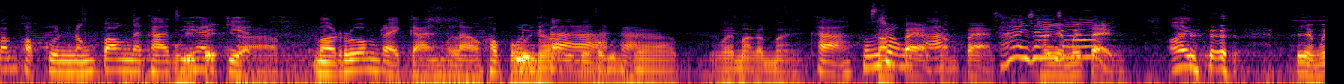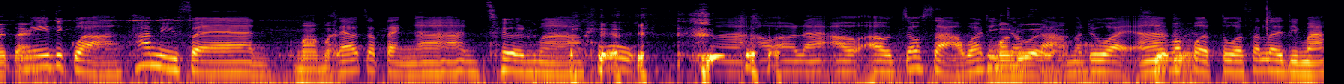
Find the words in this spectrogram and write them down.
ต้องขอบคุณน้องป้องนะคะขอบคุณที่ให้เกียรติพี่เป็ดครับมาร่วมรายการของเราขอบขอบคุคุณณครับค่ะขอบคุณครับไว้มากันใหม่ค่ะคุณผู้ชมสามแปดคะสามแปดใช่ใช่ถ้ายังไม่ใช่แต่งเอ้ย ถ้ายังไม่แต่งนี้ดีกว่า ถ้ามีแฟนมาไหมแล้วจะแต่งงานเชิญมาโอเคคู่มาเอาเอาละเอาเอาเจ้าสาวว่าที่มาเจ้าด้วยสาวเหรอมาด้วยอะเครียดเลยมาเปิดตัวซะเลยดีไหมะ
